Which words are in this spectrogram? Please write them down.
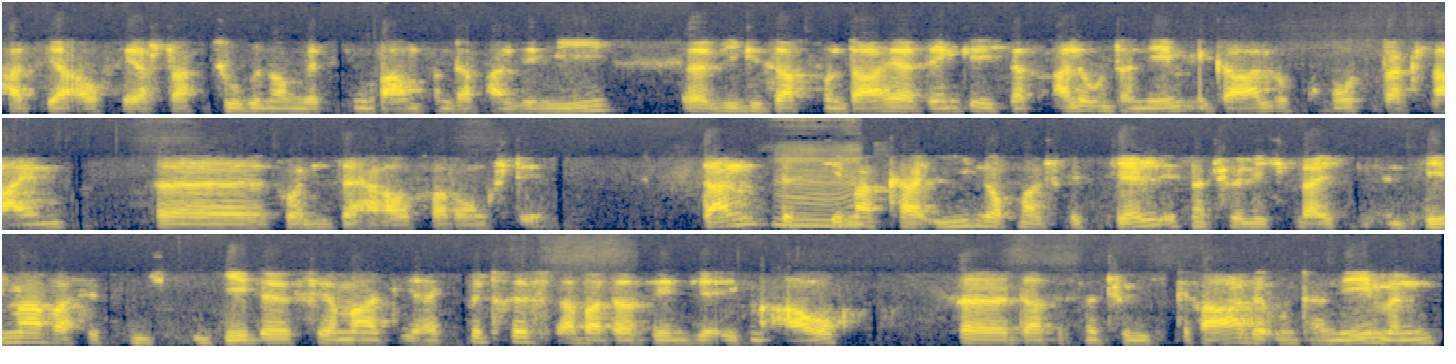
hat ja auch sehr stark zugenommen jetzt im Rahmen von der Pandemie. Äh, wie gesagt, von daher denke ich, dass alle Unternehmen, egal ob groß oder klein, äh, vor dieser Herausforderung stehen. Dann das mhm. Thema KI nochmal speziell ist natürlich vielleicht ein Thema, was jetzt nicht jede Firma direkt betrifft, aber da sehen wir eben auch, äh, dass es natürlich gerade Unternehmen,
